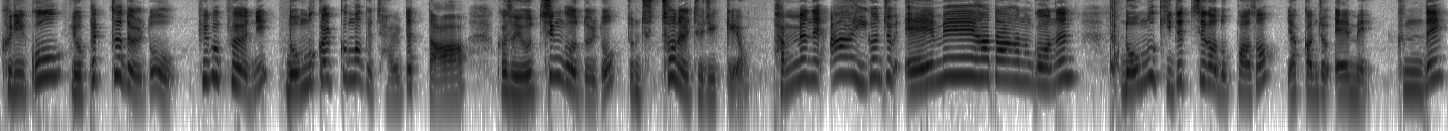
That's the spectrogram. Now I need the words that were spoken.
그리고 요 팩트들도 피부 표현이 너무 깔끔하게 잘 됐다. 그래서 요 친구들도 좀 추천을 드릴게요. 반면에 아 이건 좀 애매하다 하는 거는 너무 기대치가 높아서 약간 좀 애매. 근데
